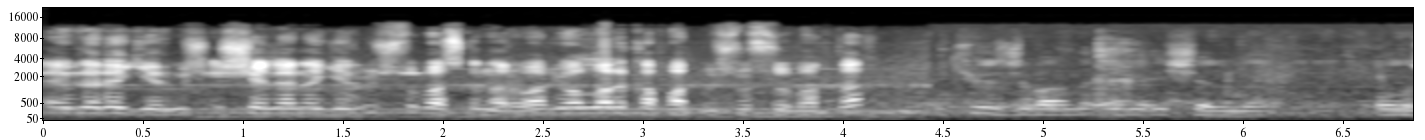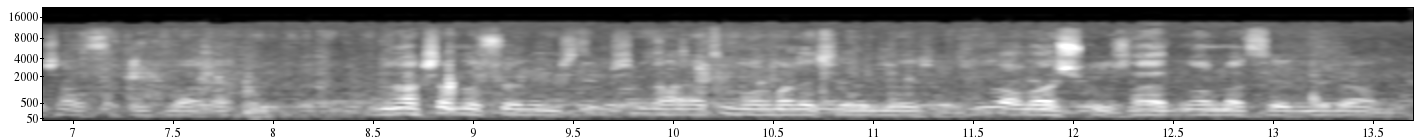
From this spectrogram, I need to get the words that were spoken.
evlere girmiş, iş yerlerine girmiş su baskınları var. Yolları kapatmış rusubatlar. 200 civarında ev ve iş yerinde oluşan sıkıntılar var. Dün akşam da söylemiştim. Şimdi hayatı normale çevirmeye çalışıyoruz. Allah'a şükür. Hayat normal seyrine devam ediyor.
